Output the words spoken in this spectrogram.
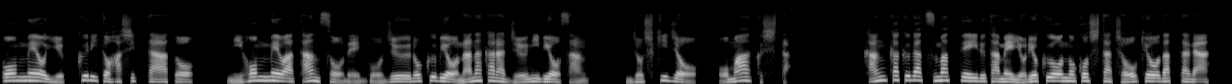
本目をゆっくりと走った後、2本目は単走で56秒7から12秒3、女子騎乗をマークした。感覚が詰まっているため余力を残した調教だったが、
